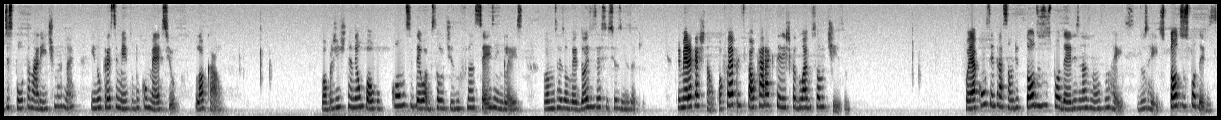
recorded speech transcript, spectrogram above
disputa marítima né, e no crescimento do comércio local. Bom, para a gente entender um pouco como se deu o absolutismo francês e inglês, vamos resolver dois exercíciozinhos aqui. Primeira questão, qual foi a principal característica do absolutismo? Foi a concentração de todos os poderes nas mãos dos reis, dos reis, todos os poderes,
